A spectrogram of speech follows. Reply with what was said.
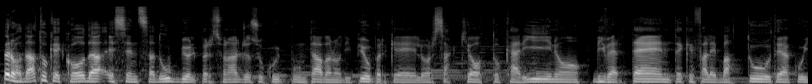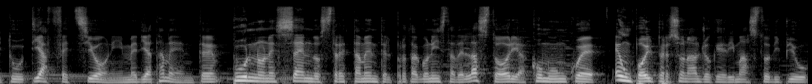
Però dato che Coda è senza dubbio il personaggio su cui puntavano di più perché è l'orsacchiotto carino, divertente, che fa le battute a cui tu ti affezioni immediatamente, pur non essendo strettamente il protagonista della storia, comunque è un po' il personaggio che è rimasto di più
